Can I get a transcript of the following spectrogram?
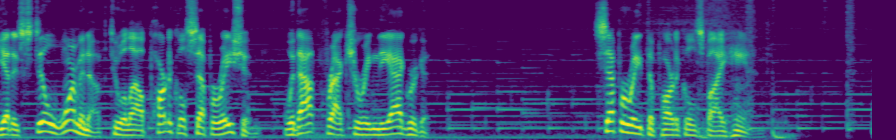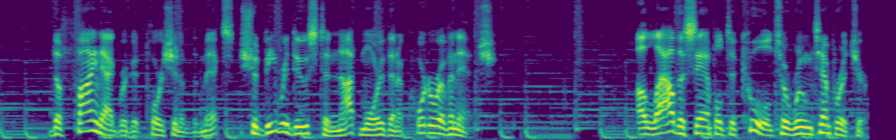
yet is still warm enough to allow particle separation without fracturing the aggregate. Separate the particles by hand. The fine aggregate portion of the mix should be reduced to not more than a quarter of an inch. Allow the sample to cool to room temperature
